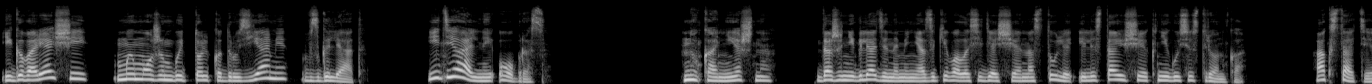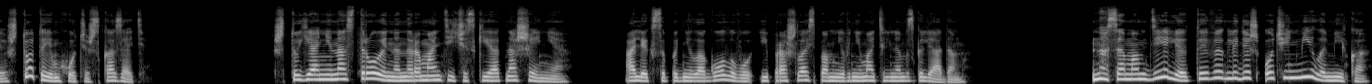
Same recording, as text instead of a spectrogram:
и говорящий «мы можем быть только друзьями» взгляд. Идеальный образ. Ну, конечно. Даже не глядя на меня, закивала сидящая на стуле и листающая книгу сестренка. А, кстати, что ты им хочешь сказать? Что я не настроена на романтические отношения. Алекса подняла голову и прошлась по мне внимательным взглядом. «На самом деле ты выглядишь очень мило, Мика.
